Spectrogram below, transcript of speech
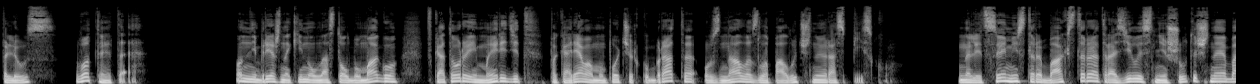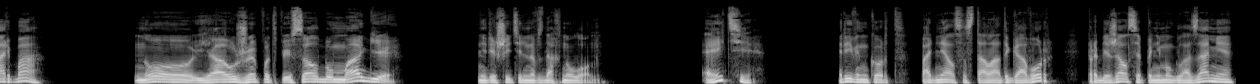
Плюс вот это». Он небрежно кинул на стол бумагу, в которой Мередит по корявому почерку брата узнала злополучную расписку. На лице мистера Бакстера отразилась нешуточная борьба. «Но я уже подписал бумаги», — нерешительно вздохнул он. «Эти?» Ривенкорт поднял со стола договор, пробежался по нему глазами,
